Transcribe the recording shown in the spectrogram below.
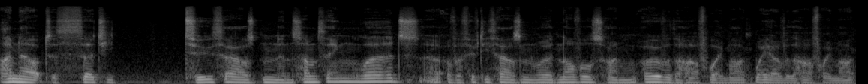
I'm now up to 32,000 and something words uh, of a 50,000 word novel, so I'm over the halfway mark, way over the halfway mark.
